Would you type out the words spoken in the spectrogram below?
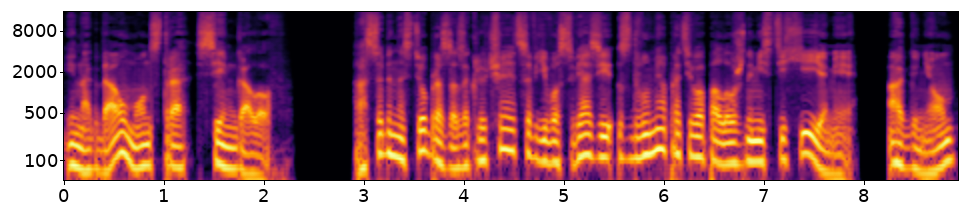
иногда у монстра семь голов. Особенность образа заключается в его связи с двумя противоположными стихиями — огнем,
